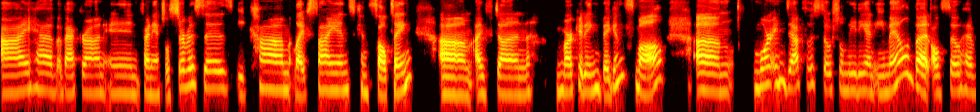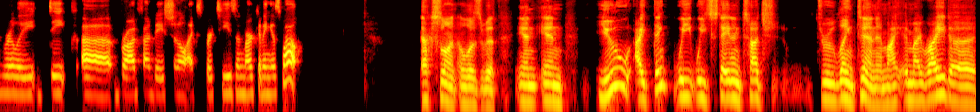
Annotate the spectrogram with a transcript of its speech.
I have a background in financial services, e-com, life science, consulting. Um, I've done marketing big and small. Um, more in depth with social media and email, but also have really deep, uh, broad foundational expertise in marketing as well. Excellent, Elizabeth. And and you, I think we we stayed in touch through LinkedIn. Am I am I right? Uh,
